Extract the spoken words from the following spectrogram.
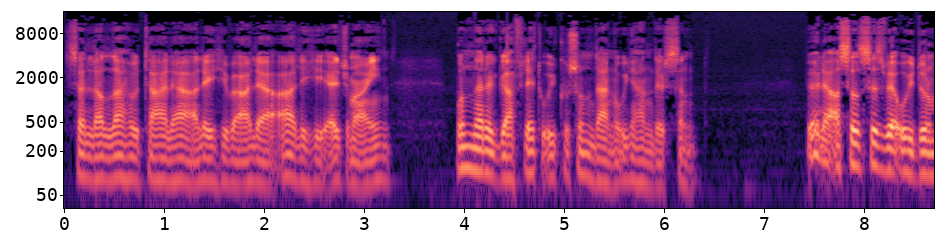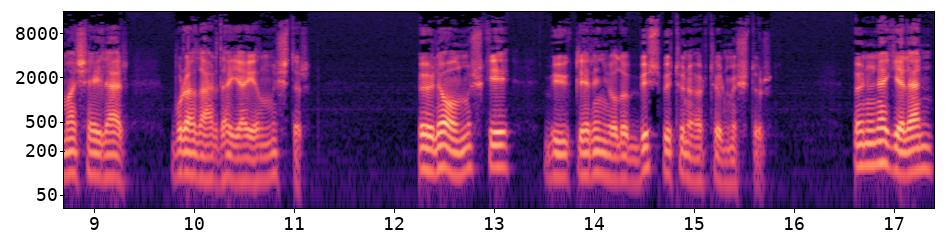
sallallahu teala aleyhi ve ala alihi ecmaîn bunları gaflet uykusundan uyandırsın. Böyle asılsız ve uydurma şeyler buralarda yayılmıştır. Öyle olmuş ki büyüklerin yolu büsbütün örtülmüştür. Önüne gelen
